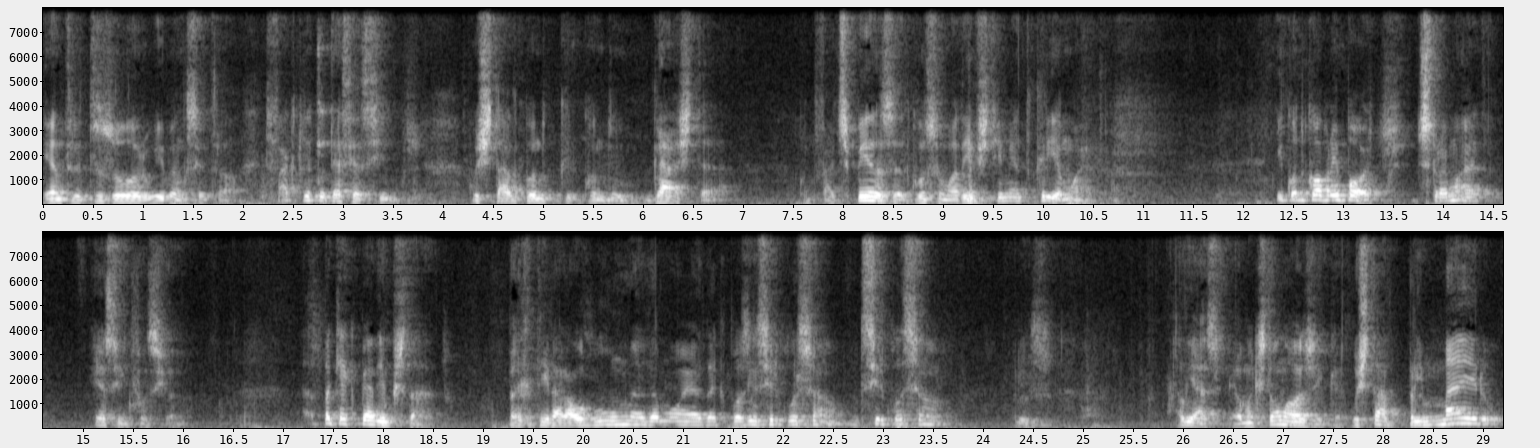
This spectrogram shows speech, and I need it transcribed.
entre Tesouro e Banco Central. De facto, o que acontece é simples o Estado, quando, quando gasta, quando faz despesa de consumo ou de investimento, cria moeda. E quando cobra impostos, destrói moeda. É assim que funciona. Para que é que pede emprestado? Para retirar alguma da moeda que pôs em circulação, de circulação. Por isso. Aliás, é uma questão lógica. O Estado primeiro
